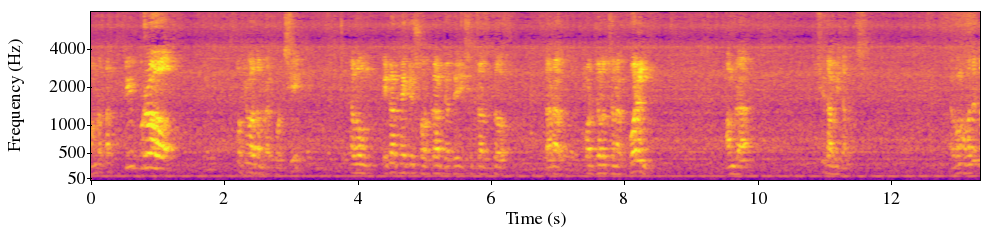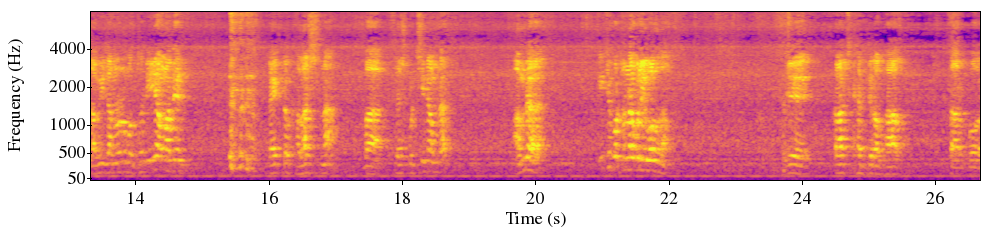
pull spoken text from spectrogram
আমরা তার তীব্র প্রতিবাদ আমরা করছি এবং এটা থেকে সরকার যাতে এই সিদ্ধান্ত তারা পর্যালোচনা করেন, আমরা সে দাবি জানাচ্ছি। এবং আমাদের দাবি জানানোর মধ্য দিয়ে আমাদের দায়িত্ব খালাস না বা শেষ করছি না আমরা। আমরা কিছু ঘটনাগুলি বললাম যে কাজ খাদ্যের অভাব তারপর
